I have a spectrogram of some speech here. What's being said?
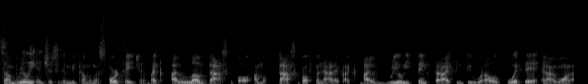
so I'm really interested in becoming a sports agent. Like I love basketball. I'm a basketball fanatic. Like mm-hmm. I really think that I can do well with it. And I want to,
